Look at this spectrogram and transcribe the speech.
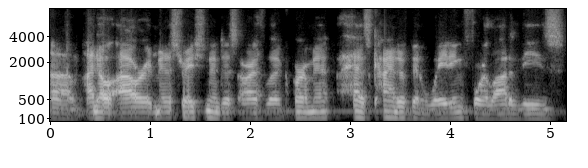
Um, I know our administration and just our athletic department has kind of been waiting for a lot of these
